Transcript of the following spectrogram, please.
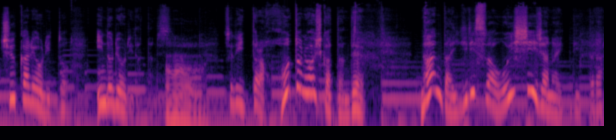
中華料理とインド料理だったんですよ。うんそれで行ったら本当に美味しかったんで「なんだイギリスは美味しいじゃない」って言ったら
